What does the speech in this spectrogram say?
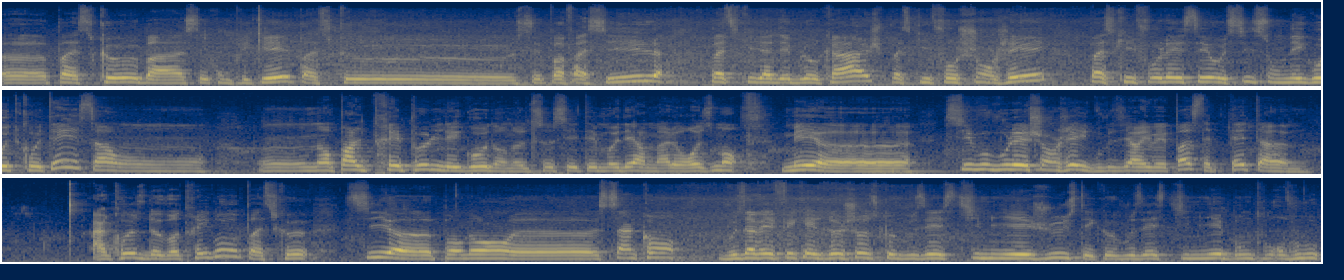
Euh, parce que bah, c'est compliqué, parce que c'est pas facile, parce qu'il y a des blocages, parce qu'il faut changer, parce qu'il faut laisser aussi son ego de côté. Ça, on, on en parle très peu de l'ego dans notre société moderne, malheureusement. Mais euh, si vous voulez changer et que vous n'y arrivez pas, c'est peut-être euh, à cause de votre ego. Parce que si pendant 5 ans, vous avez fait quelque chose que vous estimiez juste et que vous estimiez bon pour vous,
